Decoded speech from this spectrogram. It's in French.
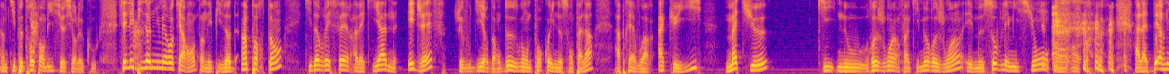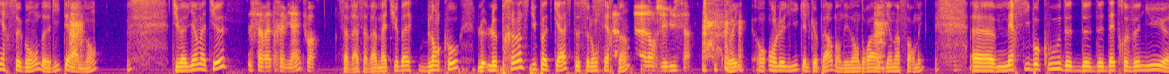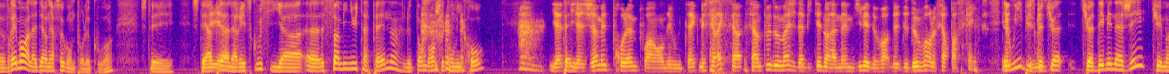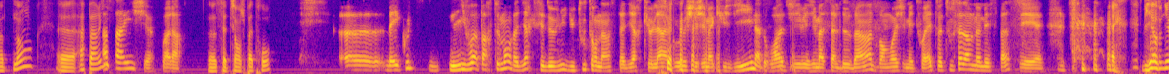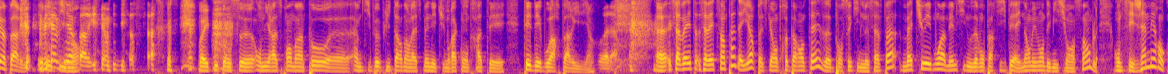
Un petit peu trop ambitieux sur le coup. C'est l'épisode numéro 40, un épisode important qui devrait se faire avec Yann et Jeff. Je vais vous dire dans deux secondes pourquoi ils ne sont pas là, après avoir accueilli Mathieu, qui nous rejoint, enfin qui me rejoint et me sauve l'émission à la dernière seconde, littéralement. Tu vas bien, Mathieu? Ça va très bien et toi? Ça va, ça va. Mathieu Blanco, le, le prince du podcast, selon certains. Alors j'ai lu ça. oui, on, on le lit quelque part dans des endroits bien informés. Euh, merci beaucoup de de- de- d'être venu euh, vraiment à la dernière seconde pour le coup. Hein. Je t'ai je t'ai appelé euh, à la rescousse il y a euh, cinq minutes à peine, le temps de brancher ton micro. Il y a, jamais de problème pour un rendez-vous tech, mais c'est vrai que c'est un, peu dommage d'habiter dans la même ville et de, voir, de, de devoir le faire par Skype. Et Ça, oui, puisque as, tu as déménagé, tu es maintenant euh, à Paris. À Paris, voilà. Euh, ça te change pas trop? Euh, bah écoute, niveau appartement, on va dire que c'est devenu du tout en un. C'est-à-dire que là, à gauche, j'ai ma cuisine, à droite, j'ai ma salle de bain, devant moi, j'ai mes toilettes. Toi, tout ça dans le même espace. Et Bienvenue à Paris, bienvenue à. Paris, j'ai envie de dire ça. Bon, écoute, on, se, on ira se prendre un pot euh, un petit peu plus tard dans la semaine et tu me raconteras tes, tes déboires parisiens. Voilà. Euh, ça va être ça va être sympa d'ailleurs parce que entre parenthèses, pour ceux qui ne le savent pas, Mathieu et moi, même si nous avons participé à énormément d'émissions ensemble, on ne s'est jamais rencontrés.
